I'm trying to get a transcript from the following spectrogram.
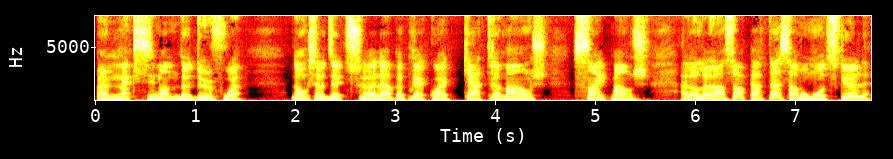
un maximum de deux fois. Donc, ça veut dire que tu seras là à peu près quoi? Quatre manches, cinq manches. Alors, le lanceur partant s'en va au monticule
